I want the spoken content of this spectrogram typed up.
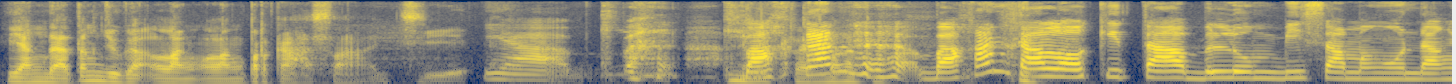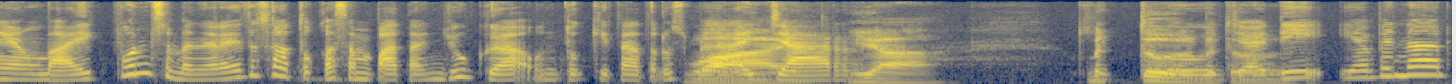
yang datang juga elang-elang perkasa. Cie. Ya, Gila, bahkan bahkan kalau kita belum bisa mengundang yang baik pun sebenarnya itu satu kesempatan juga untuk kita terus Why? belajar. Iya. gitu. Betul, betul. Jadi ya benar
